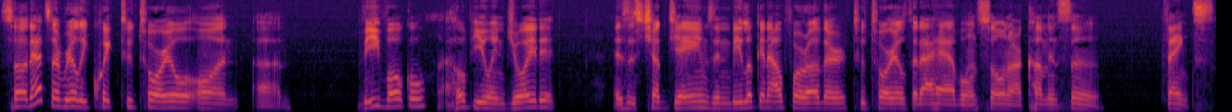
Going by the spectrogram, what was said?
So that's a really quick tutorial on um, V Vocal. I hope you enjoyed it. This is Chuck James, and be looking out for other tutorials that I have on Sonar coming soon. Thanks.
